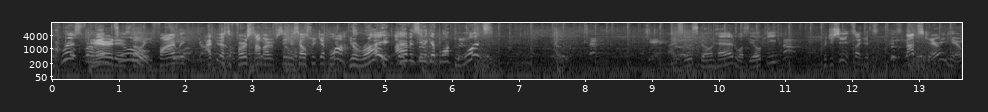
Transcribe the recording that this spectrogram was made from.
crisp from there him it is, too. though. He finally, I think that's the first time I've ever seen his Hell Sweep get blocked. You're right. I haven't seen it get blocked once. Nice Stonehead, Wasioki. But you see, it's like it's it's not scaring him.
